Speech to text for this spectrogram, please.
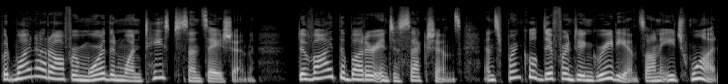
but why not offer more than one taste sensation? Divide the butter into sections and sprinkle different ingredients on each one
